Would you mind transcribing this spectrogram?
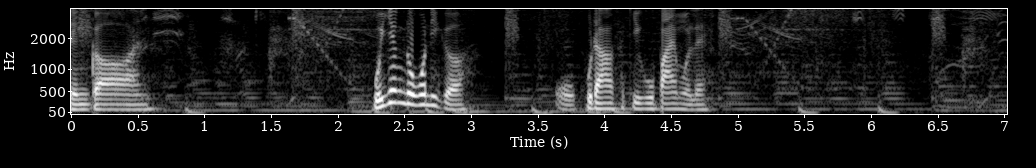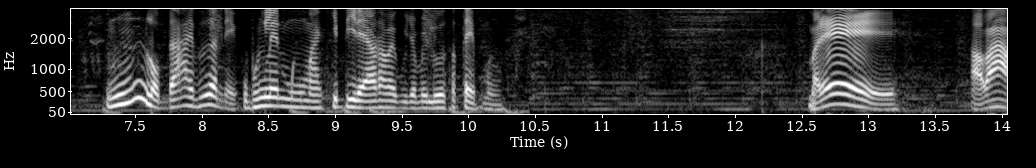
ดึงก่อนอุ้ยยังโดนอีกเหรอ โอ้กูดาวสกิลกูไปหมดเลย อืมหลบได้เพื่อนเอกกูเพิ่งเล่นมึงมาคลิปที่แล้วทำไมกูจะไม่รู้สเต็ปมึง มาเด้ เอาเปล่า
